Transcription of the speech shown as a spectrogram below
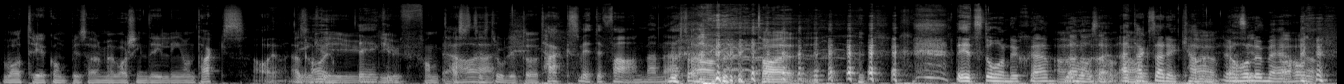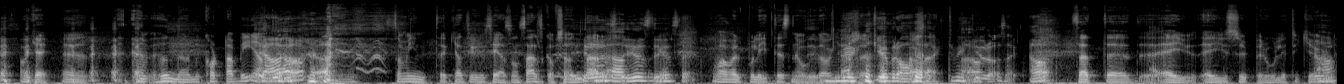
vara tre kompisar med varsin drilling och en tax. Ja, ja, det, Alltså är, det är ju, det det är är ju fantastiskt Ja, roligt. Och, Tax vet det fan men alltså, ja, ta, det är ett stående skämt Ja, bland ja, oss. ja, så är kanon. ja, jag håller med. Okej, eh, hundar med korta ben. Som inte kategoriseras som sällskapshundar. Just det, just det, just det. Var väl politiskt nog då kanske. Mycket bra sagt. Mycket Ja. bra sagt. Ja, Så att eh, det är ju, är ju superroligt och kul. Ja.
